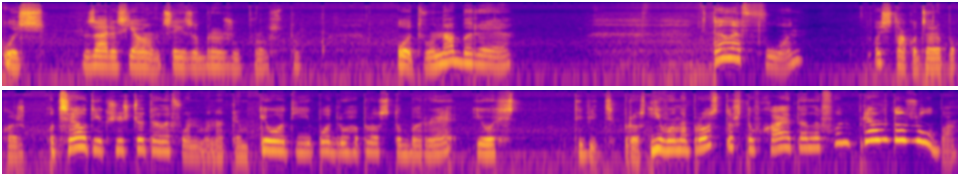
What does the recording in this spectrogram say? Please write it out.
Ось, зараз я вам це і зображу просто. От вона бере телефон. Ось так от зараз покажу. Оце, от, якщо що, телефон вона тримає. І от її подруга просто бере і ось дивіться просто. І вона просто штовхає телефон прямо до зуба.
